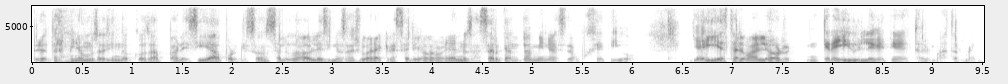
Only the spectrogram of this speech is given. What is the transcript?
pero terminamos haciendo cosas parecidas porque son saludables y nos ayudan a crecer y de alguna manera nos acercan también a ese objetivo. Y ahí está el valor increíble que tiene esto del Mastermind.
